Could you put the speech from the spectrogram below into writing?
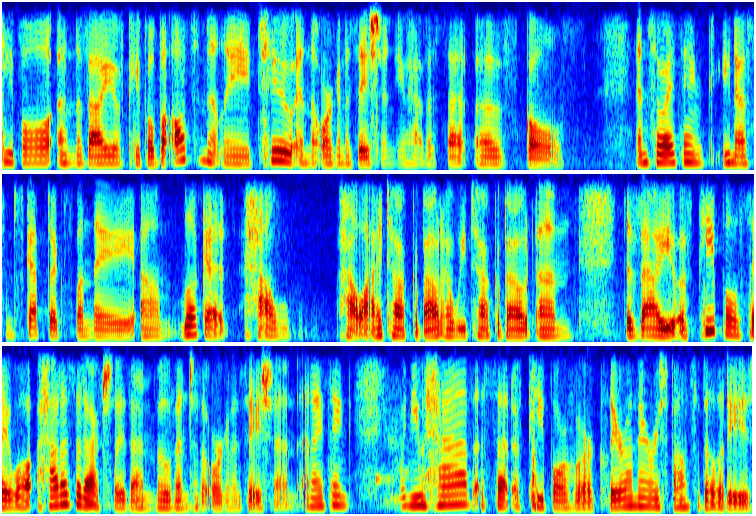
people and the value of people, but ultimately, too, in the organization, you have a set of goals. And so I think, you know, some skeptics, when they um, look at how how I talk about, how we talk about um, the value of people, say, well, how does it actually then move into the organization? And I think when you have a set of people who are clear on their responsibilities,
